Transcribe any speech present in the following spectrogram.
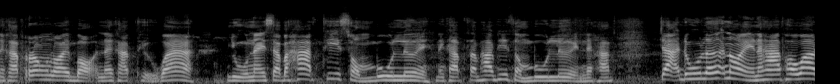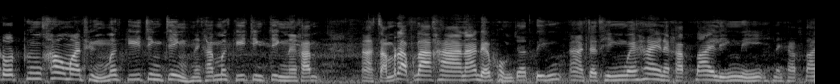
นะครับ ร่องรอยเบาะนะครับ ถือว่าอยู่ในสภาพที่สมบูรณ์เลยนะครับ สภาพที่สมบูรณ์เลยนะครับ จะดูเลอะหน่อยนะฮะเพราะว่ารถเพิ่งเข้ามาถึงเมื่อกี้จริง ๆ นะครับ เมื่อกี้จริง ๆ นะครับสำหรับราคานะ เดี๋ยวผมจะทิ้งอาจจะทิ้งไว้ให้นะครับ ใต้ลิงก์นี้นะครับ ใต้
